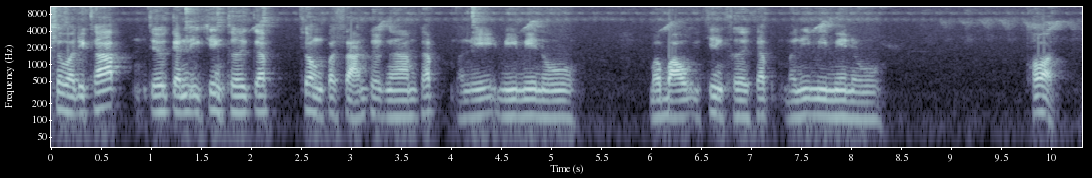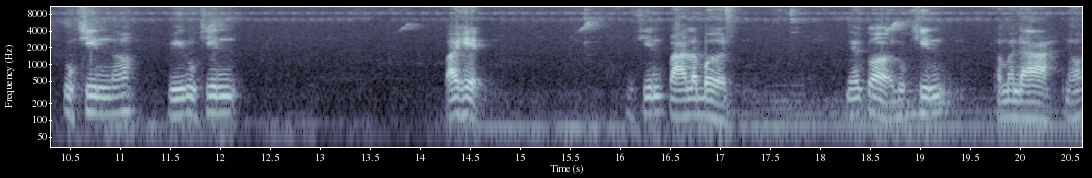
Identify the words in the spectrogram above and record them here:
สวัสดีครับ เจอกันอีกเช่นเคยครับ ช่องประสานเกิดงามครับ วันนี้มีเมนูเบาๆอีกเช่นเคยครับ วันนี้มีเมนู ทอดลูกชิ้นเนาะมีลูกชิ้นปลาเห็ดลูกชิ้นปลาระเบิดแล้วก็ลูกชิ้นธรรมดาเนาะ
